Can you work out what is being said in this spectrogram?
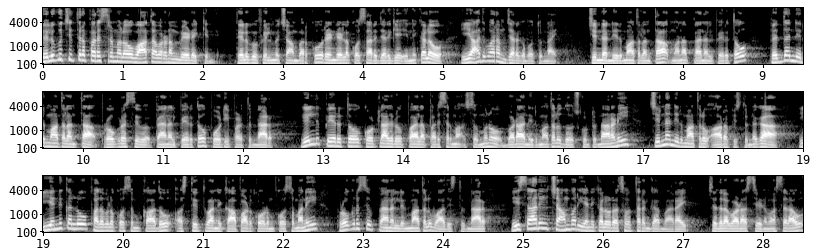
తెలుగు చిత్ర పరిశ్రమలో వాతావరణం వేడెక్కింది. తెలుగు ఫిల్మ్ ఛాంబర్కు రెండేళ్ళకోసారి జరిగే ఎన్నికలో ఈ ఆదివారం జరగబోతున్నాయి. చిన్న నిర్మాతలంతా మన ప్యానెల్ పేరుతో పెద్ద నిర్మాతలంతా ప్రోగ్రెసివ్ ప్యానెల్ పేరుతో పోటీ పడుతున్నారు. గిల్డ్ పేరుతో కోట్లాది రూపాయల పరిశ్రమ సొమ్మును బడా నిర్మాతలు దోచుకుంటున్నారని చిన్న నిర్మాతలు ఆరోపిస్తుండగా ఈ ఎన్నికల్లో పదవుల కోసం కాదు అస్తిత్వాన్ని కాపాడుకోవడం కోసమని ప్రోగ్రెసివ్ ప్యానెల్ నిర్మాతలు వాదిస్తున్నారు. ఈసారి చాంబర్ ఎన్నికలు రసవత్తరంగా మారాయి. చదలవాడ శ్రీనివాసరావు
